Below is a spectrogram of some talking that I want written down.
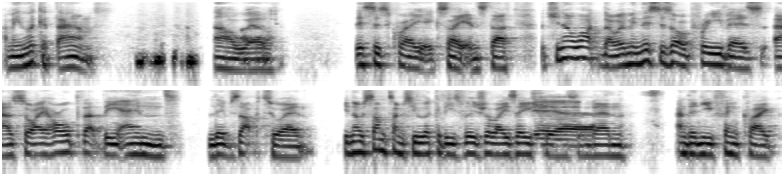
I mean, look at them. Oh well. This is quite exciting stuff. But you know what though? I mean, this is all previs, uh, so I hope that the end lives up to it. You know, sometimes you look at these visualizations yeah. and then and then you think like,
